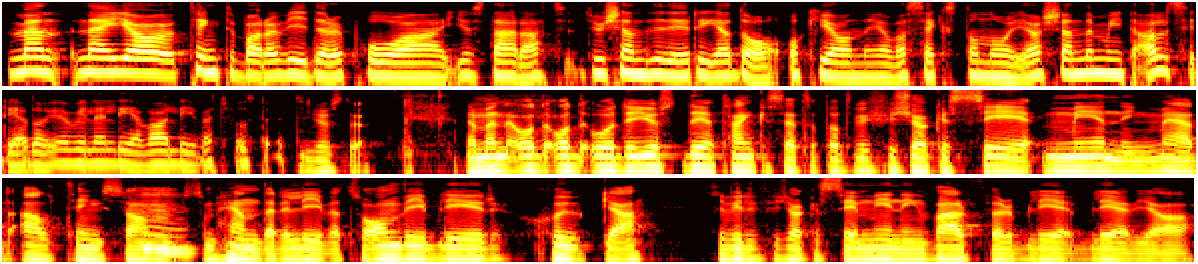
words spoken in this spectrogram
Men nej, jag tänkte bara vidare på just det här att du kände dig redo och jag när jag var 16 år, jag kände mig inte alls redo. Jag ville leva livet fullt ut. Just det. Nej, men, och, och, och det är just det tankesättet, att vi försöker se mening med allting som, Mm. som händer i livet. Så om vi blir sjuka, så vill vi försöka se mening. Varför ble, blev jag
